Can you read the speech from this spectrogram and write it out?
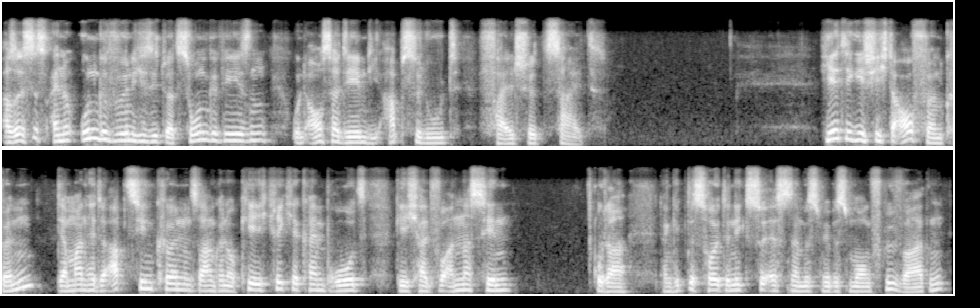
Also es ist eine ungewöhnliche Situation gewesen und außerdem die absolut falsche Zeit. Hier hätte die Geschichte aufhören können. Der Mann hätte abziehen können und sagen können, okay, ich kriege hier kein Brot, gehe ich halt woanders hin. Oder dann gibt es heute nichts zu essen, dann müssen wir bis morgen früh warten.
